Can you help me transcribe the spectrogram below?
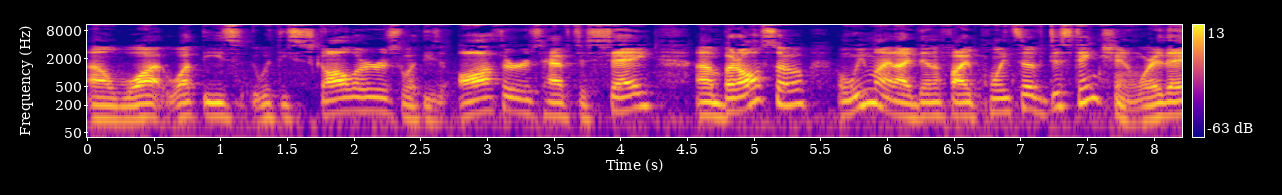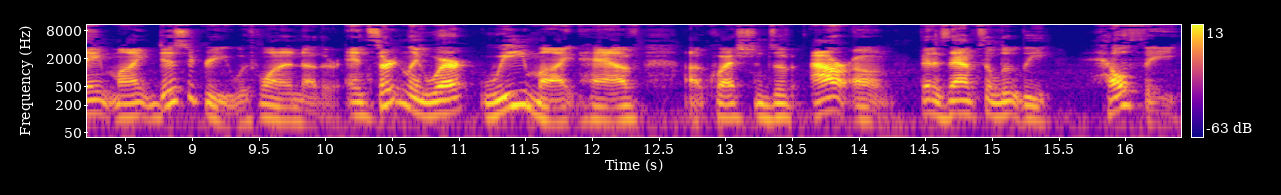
uh, what what these with these scholars, what these authors have to say, um, but also we might identify points of distinction where they might disagree with one another, and certainly where we might have uh, questions of our own. That is absolutely healthy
